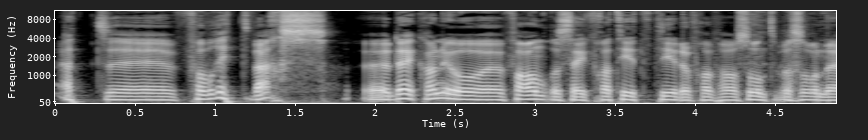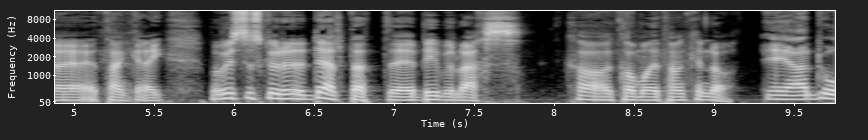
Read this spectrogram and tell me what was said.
Et uh, favorittvers, det kan jo forandre seg fra tid til tid og fra person til person, tenker jeg. Men hvis du skulle delt et uh, bibelvers, hva kommer i tanken da? Ja, da,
